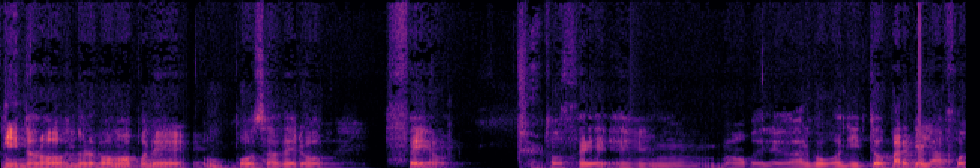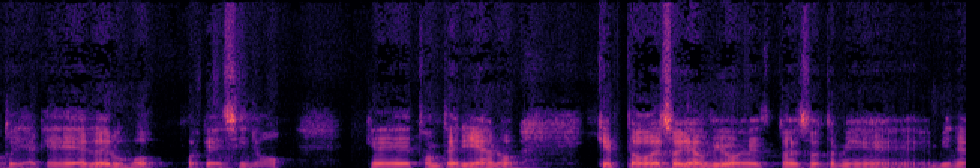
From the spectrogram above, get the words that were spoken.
y no, lo- no le vamos a poner un posadero feo. Sí. Entonces, eh, vamos a ponerle algo bonito para que la foto ya quede de lujo, porque si no, qué tontería, ¿no? Que todo eso, ya os digo, eh, todo eso también viene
